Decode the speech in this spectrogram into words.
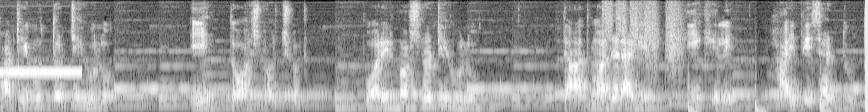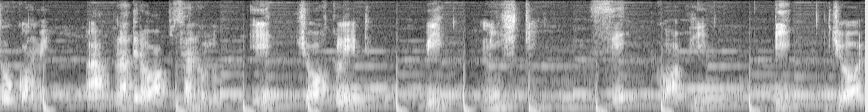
সঠিক উত্তরটি হলো এ, দশ বছর। পরের প্রশ্নটি হলো, দাঁত মাজার আগে কি খেলে হাই প্রেশার দ্রুত কমে? আপনাদের অপশান হলো এ চকলেট বি, মিষ্টি, সি কফি ডি, জল।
